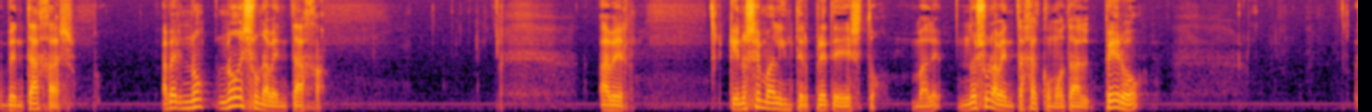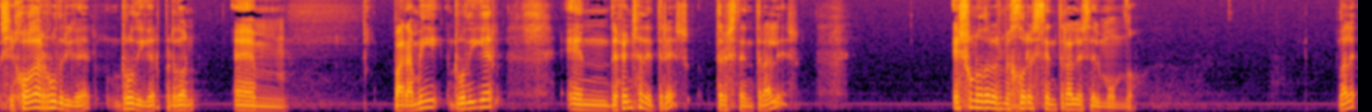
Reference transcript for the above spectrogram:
Ventajas. A ver, no, no es una ventaja. A ver, que no se malinterprete esto, ¿vale? No es una ventaja como tal, pero si juega Rudiger, Rudiger, perdón, em, para mí Rudiger en defensa de tres, tres centrales, es uno de los mejores centrales del mundo, ¿vale?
